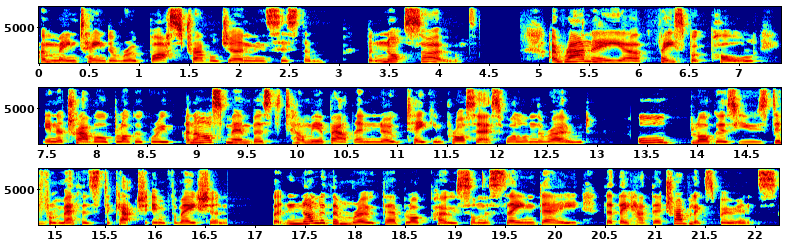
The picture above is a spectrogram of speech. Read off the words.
and maintained a robust travel journaling system, but not so. I ran a uh, Facebook poll in a travel blogger group and asked members to tell me about their note taking process while on the road. All bloggers use different methods to capture information, but none of them wrote their blog posts on the same day that they had their travel experience.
